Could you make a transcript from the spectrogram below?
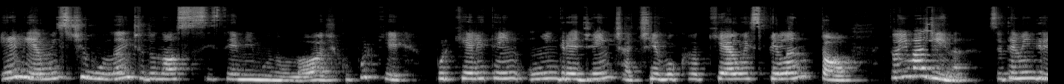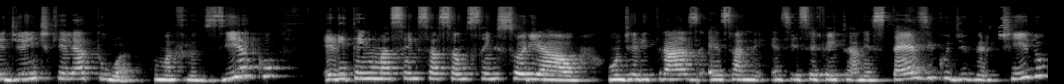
Ele é um estimulante do nosso sistema imunológico. Por quê? Porque ele tem um ingrediente ativo que é o espilantol. Então imagina, você tem um ingrediente que ele atua como afrodisíaco, ele tem uma sensação sensorial, onde ele traz essa, esse efeito anestésico divertido,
